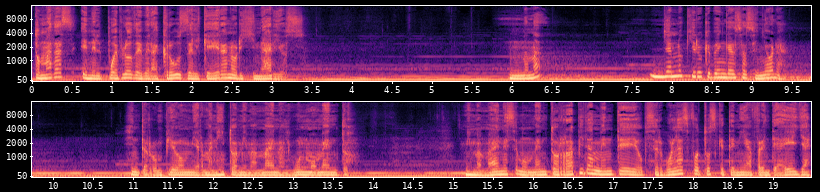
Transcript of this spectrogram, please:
tomadas en el pueblo de Veracruz del que eran originarios. Mamá, ya no quiero que venga esa señora, interrumpió mi hermanito a mi mamá en algún momento. Mi mamá en ese momento rápidamente observó las fotos que tenía frente a ella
